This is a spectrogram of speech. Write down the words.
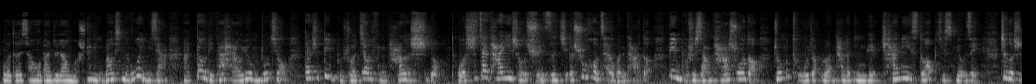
我的小伙伴就让我去礼貌性的问一下啊，到底他还要用多久？但是并不是说叫停他的使用，我是在他一首曲子结束后才问他的，并并不是像他说的中途扰乱他的音乐，Chinese stop his music，这个是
